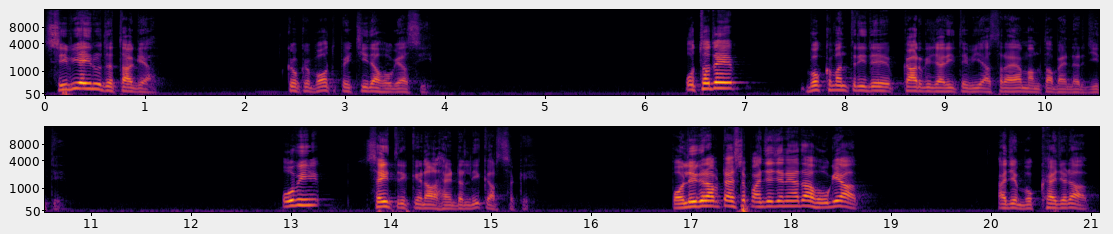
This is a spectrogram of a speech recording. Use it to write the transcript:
ਸੀਬੀਆਈ ਨੂੰ ਦਿੱਤਾ ਗਿਆ, ਕਿਉਂਕਿ ਬਹੁਤ ਪੇਚੀਦਾ ਹੋ ਗਿਆ ਸੀ। ਉੱਥੋਂ ਦੇ ਮੁੱਖ ਮੰਤਰੀ ਦੇ ਕਾਰਗੁਜ਼ਾਰੀ ਤੇ ਵੀ ਅਸਰ ਆਇਆ ਮਮਤਾ ਬੈਨਰਜੀ ਤੇ। ਉਹ ਵੀ ਸਹੀ ਤਰੀਕੇ ਨਾਲ ਹੈਂਡਲ ਨਹੀਂ ਕਰ ਸਕੇ। ਪੋਲੀਗ੍ਰਾਫ ਟੈਸਟ ਪੰਜ ਜਣਿਆਂ ਦਾ ਹੋ ਗਿਆ। ਅਜੇ ਮੁੱਖ ਹੈ ਜਿਹੜਾ,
